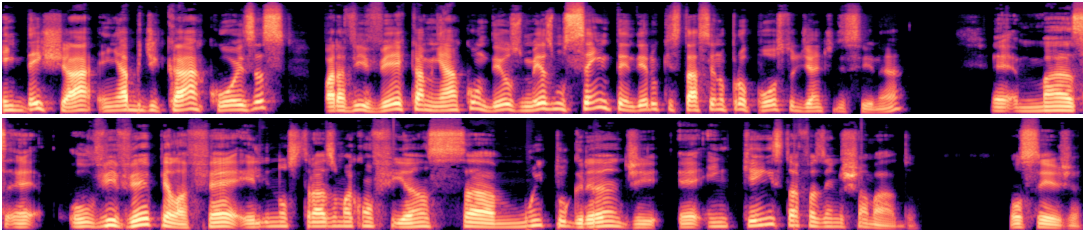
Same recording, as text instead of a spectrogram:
em deixar, em abdicar coisas para viver, caminhar com Deus, mesmo sem entender o que está sendo proposto diante de si, né? É, mas é, o viver pela fé, ele nos traz uma confiança muito grande é, em quem está fazendo o chamado. Ou seja,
